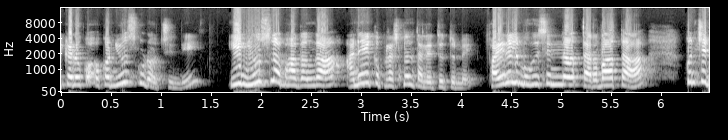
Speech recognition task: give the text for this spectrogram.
ఇక్కడ ఒక న్యూస్ కూడా వచ్చింది. ఈ న్యూస్లో భాగంగా అనేక ప్రశ్నలు తలెత్తుతున్నాయి. ఫైనల్ ముగిసిన తర్వాత కొంచెం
